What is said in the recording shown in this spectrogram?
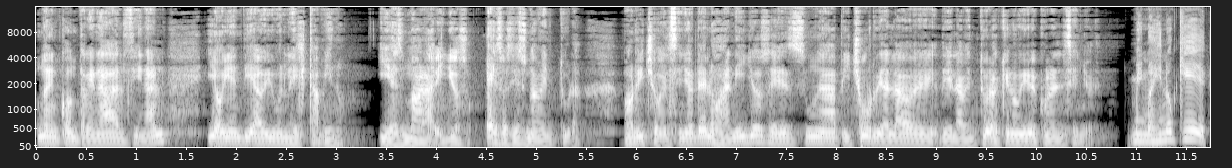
no encontré nada al final y hoy en día vivo en el camino. Y es maravilloso. Eso sí es una aventura. Mejor dicho, el Señor de los Anillos es una pichurria al lado de, de la aventura que uno vive con el Señor. Me imagino que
